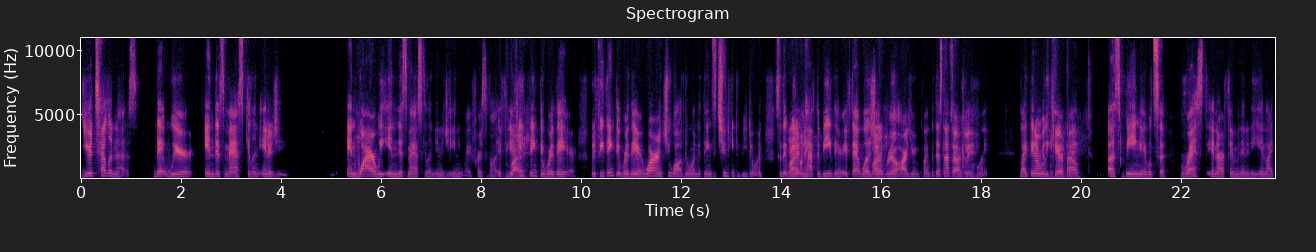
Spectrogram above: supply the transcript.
you're telling us that we're in this masculine energy and why are we in this masculine energy anyway first of all if, right. if you think that we're there but if you think that we're there why aren't you all doing the things that you need to be doing so that right. we don't have to be there if that was right. your real arguing point but that's not exactly. the argument point like they don't really care exactly. about us being able to rest in our femininity and like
